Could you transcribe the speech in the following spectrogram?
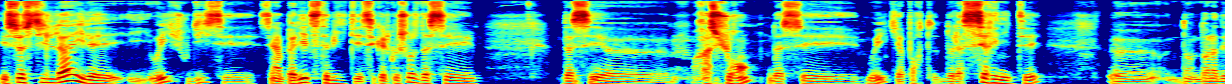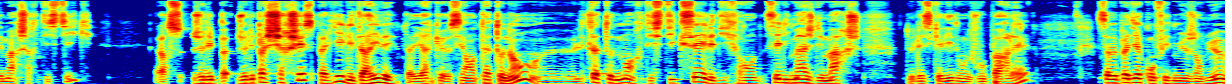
Et ce style-là, il est, oui, je vous dis, c'est un palier de stabilité. C'est quelque chose d'assez, euh, rassurant, d'assez, oui, qui apporte de la sérénité euh, dans, la démarche artistique. Alors, je ne l'ai pas cherché, ce palier, il est arrivé. C'est-à-dire que c'est en tâtonnant. les tâtonnements artistiques, c'est l'image des marches de l'escalier dont je vous parlais. Ça ne veut pas dire qu'on fait de mieux en mieux,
